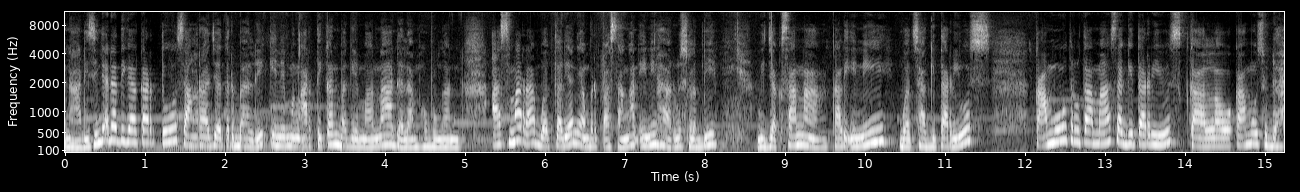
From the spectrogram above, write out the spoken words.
Nah, di sini ada tiga kartu Sang Raja terbalik. Ini mengartikan bagaimana dalam hubungan asmara buat kalian yang berpasangan ini harus lebih bijaksana. Kali ini buat Sagittarius kamu terutama Sagittarius kalau kamu sudah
